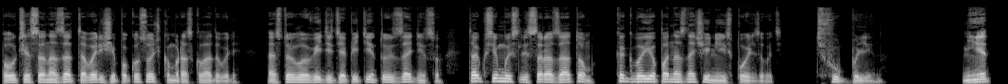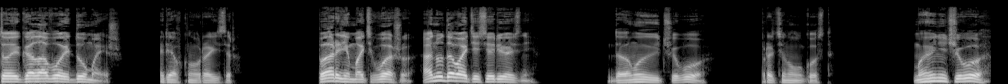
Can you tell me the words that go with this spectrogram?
Полчаса назад товарищи по кусочкам раскладывали, а стоило увидеть аппетитную задницу, так все мысли сразу о том, как бы ее по назначению использовать. Тьфу, блин. «Не той головой думаешь», — рявкнул Рейзер. «Парни, мать вашу, а ну давайте серьезнее. «Да мы чего?» — протянул ГОСТ. «Мы ничего,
